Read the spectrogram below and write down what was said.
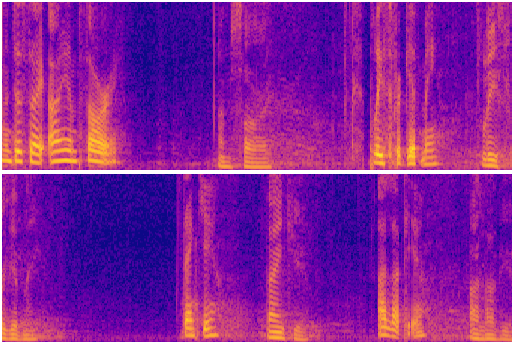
And just say, I am sorry. I'm sorry. Please forgive me. Please forgive me. Thank you. Thank you. I love you. I love you.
